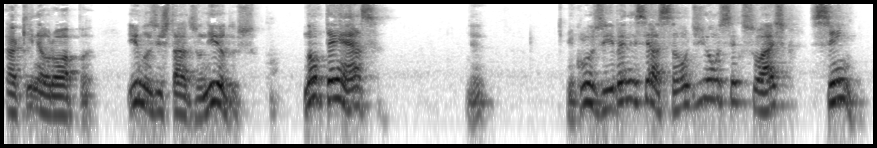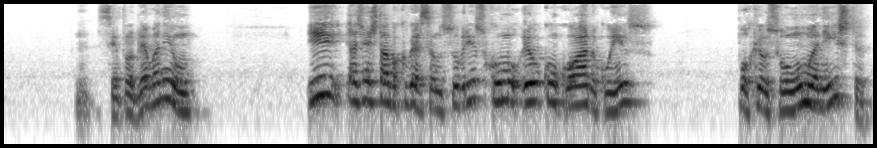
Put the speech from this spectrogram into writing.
aqui na Europa e nos Estados Unidos, não tem essa. Né? Inclusive a iniciação de homossexuais, sim, né? sem problema nenhum. E a gente estava conversando sobre isso, como eu concordo com isso, porque eu sou um humanista,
